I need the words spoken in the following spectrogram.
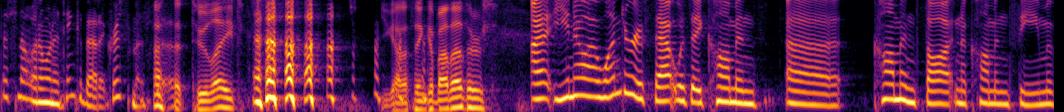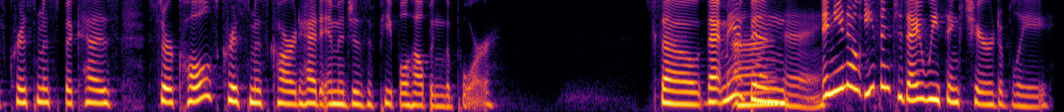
That's not what I want to think about at Christmas, though. too late. you got to think about others. I, you know, I wonder if that was a common, uh, common thought and a common theme of Christmas because Sir Cole's Christmas card had images of people helping the poor. So that may have been, Okay. and you know, even today we think charitably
